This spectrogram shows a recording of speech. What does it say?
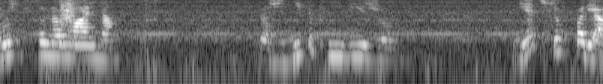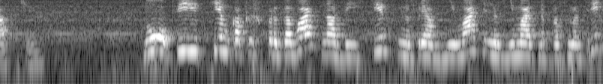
Тоже все нормально. Даже ниток не вижу. Нет, все в порядке. Но перед тем, как их продавать, надо, естественно, прям внимательно, внимательно посмотреть,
